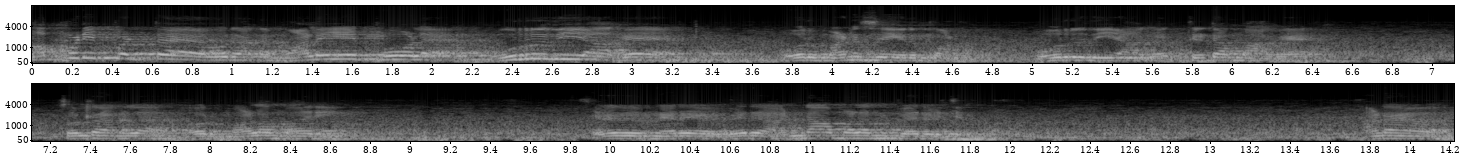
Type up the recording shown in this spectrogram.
அப்படிப்பட்ட ஒரு அந்த மலையை போல உறுதியாக ஒரு மனுஷன் இருப்பான். உறுதியாக திடமாக. சொல்கிறாங்களா அவர் மலை மாதிரி. சில பேர் நிறைய பேர் அண்ணாமலைன்னு பேர் வச்சுருப்பான் ஆனால்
